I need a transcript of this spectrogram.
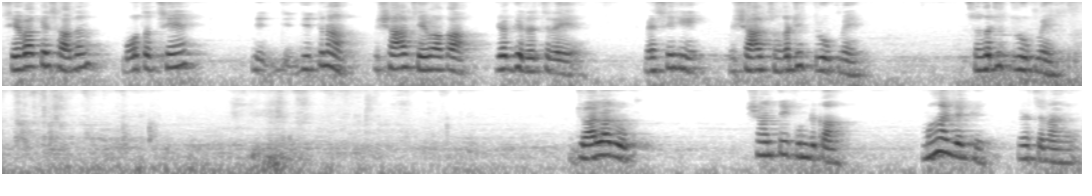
सेवा के साधन बहुत अच्छे हैं जितना विशाल सेवा का यज्ञ रच रहे हैं, वैसे ही विशाल संगठित रूप में, संगठित रूप में ज्वाला रूप शांति कुंड का महायज्ञ रचना है।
